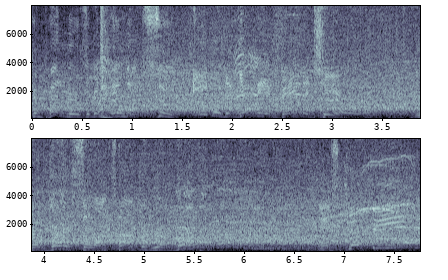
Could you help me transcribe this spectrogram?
Competitors are going to end up soon. Able to get the advantage here. Reversal on top of reversal. This could be it.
